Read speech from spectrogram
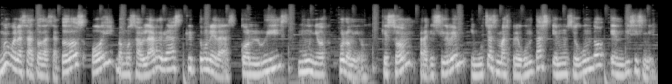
Muy buenas a todas y a todos. Hoy vamos a hablar de las criptomonedas con Luis Muñoz Polonio. ¿Qué son? ¿Para qué sirven? Y muchas más preguntas en un segundo en This Is Me.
